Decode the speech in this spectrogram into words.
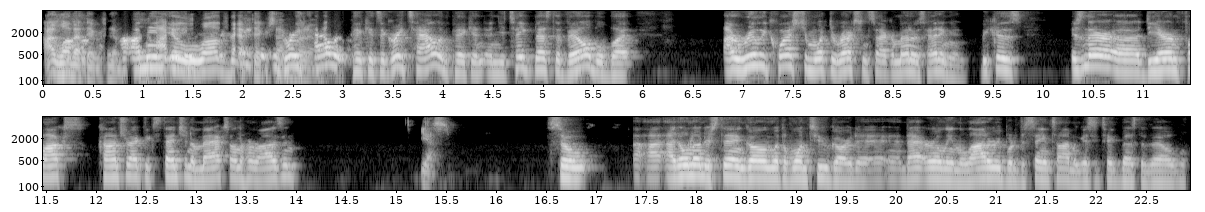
I love that pick. I mean, I it- love that great- pick It's a great talent pick. It's a great talent pick, and, and you take best available. But I really question what direction Sacramento is heading in because isn't there a De'Aaron Fox contract extension of max on the horizon? Yes. So I, I don't understand going with a one-two guard and that early in the lottery, but at the same time, I guess you take best available.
